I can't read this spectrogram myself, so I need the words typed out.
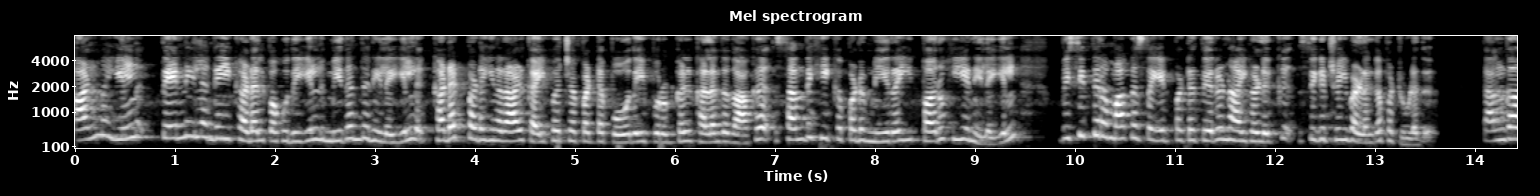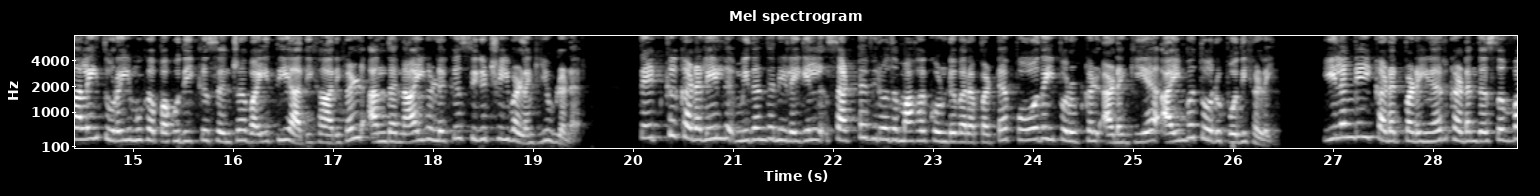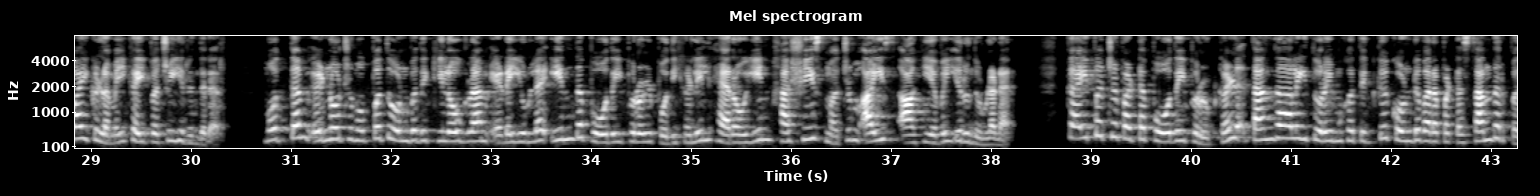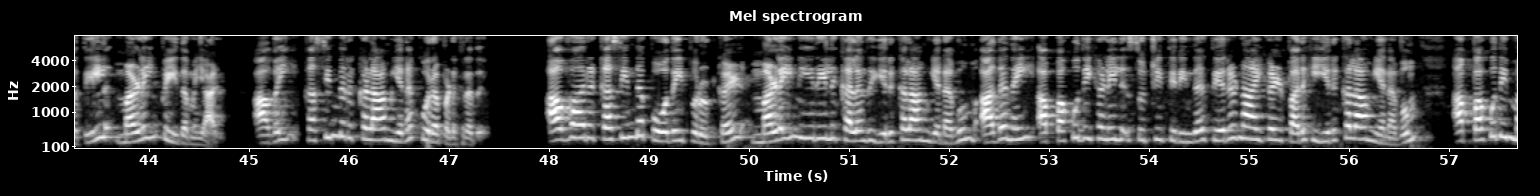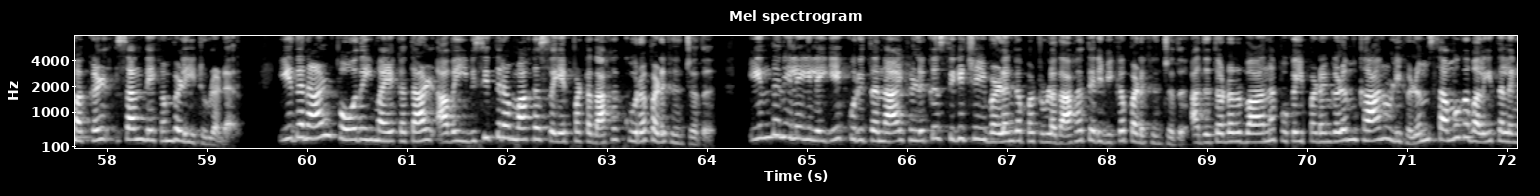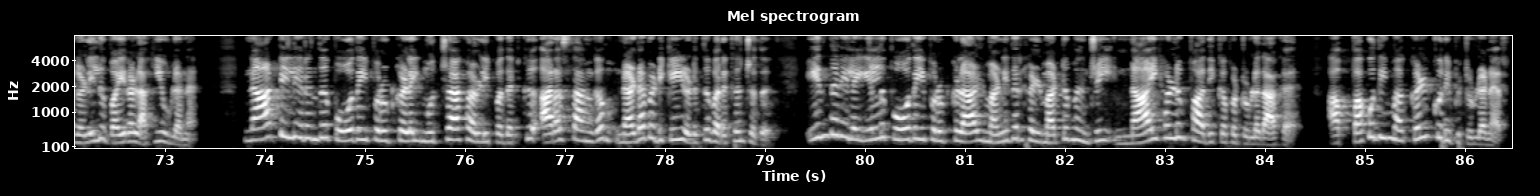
அண்மையில் தென்னிலங்கை கடல் பகுதியில் மிதந்த நிலையில் கடற்படையினரால் கைப்பற்றப்பட்ட போதைப் பொருட்கள் கலந்ததாக சந்தேகிக்கப்படும் நீரை பருகிய நிலையில் விசித்திரமாக செயற்பட்ட தெருநாய்களுக்கு சிகிச்சை வழங்கப்பட்டுள்ளது. தங்காலை துறைமுக பகுதிக்கு சென்ற வைத்திய அதிகாரிகள் அந்த நாய்களுக்கு சிகிச்சை வழங்கியுள்ளனர். தெற்கு கடலில் மிதந்த நிலையில் சட்டவிரோதமாக கொண்டு வரப்பட்ட போதைப் பொருட்கள் அடங்கிய ஐம்பத்தோரு பொதிகளை இலங்கை கடற்படையினர் கடந்த செவ்வாய்க்கிழமை கைப்பற்றியிருந்தனர். மொத்தம் எண்ணூற்று முப்பத்து ஒன்பது கிலோகிராம் எடையுள்ள இந்த போதைப்பொருள் பொதிகளில் ஹெரோயின் ஹஷீஸ் மற்றும் ஐஸ் ஆகியவை இருந்துள்ளன. கைப்பற்றப்பட்ட போதைப் பொருட்கள் தங்காலை துறைமுகத்திற்கு கொண்டு வரப்பட்ட சந்தர்ப்பத்தில் மழை பெய்தமையால் அவை கசிந்திருக்கலாம் என கூறப்படுகிறது. அவ்வாறு கசிந்த போதைப் பொருட்கள் மழை நீரில் கலந்து இருக்கலாம் எனவும் அதனை அப்பகுதிகளில் சுற்றித் திரிந்த தெருநாய்கள் பருகி இருக்கலாம் எனவும் அப்பகுதி மக்கள் சந்தேகம் வெளியிட்டுள்ளனர். இதனால் போதை மயக்கத்தால் அவை விசித்திரமாக செயற்பட்டதாக கூறப்படுகின்றது. இந்த நிலையிலேயே குறித்த நாய்களுக்கு சிகிச்சை வழங்கப்பட்டுள்ளதாக தெரிவிக்கப்படுகின்றது. அது தொடர்பான புகைப்படங்களும் காணொளிகளும் சமூக வலைதளங்களில் வைரலாகியுள்ளன நாட்டிலிருந்து போதைப் பொருட்களை முற்றாக அழிப்பதற்கு அரசாங்கம் நடவடிக்கை எடுத்து வருகின்றது. இந்த நிலையில் போதைப் பொருட்களால் மனிதர்கள் மட்டுமின்றி நாய்களும் பாதிக்கப்பட்டுள்ளதாக அப்பகுதி மக்கள் குறிப்பிட்டுள்ளனர்.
